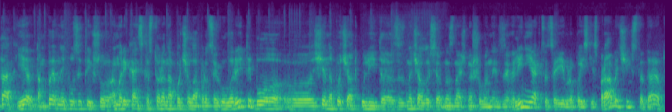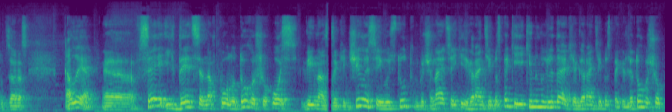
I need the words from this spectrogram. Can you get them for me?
Так, є там певний позитив, що американська сторона почала про це говорити, бо ще на початку літа зазначалося однозначно, що вони взагалі ніяк це, це європейські справи, чисто. Да, тут зараз. Але е, все йдеться навколо того, що ось війна закінчилася, і ось тут починаються якісь гарантії безпеки, які не виглядають як гарантії безпеки. Для того, щоб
